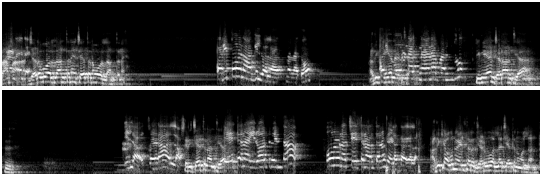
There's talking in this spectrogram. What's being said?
ರಾಮ ಜಡವೂ ಅಲ್ಲ ಅಂತಾನೆ ಚೇತನವೂ ಅಲ್ಲ ಅಂತಾನೆ. ಪರಿಪೂರ್ಣ ಆಗಿಲ್ವಲ್ಲ ಆತ್ಮನದು ಅದಕ್ಕೆ ನೀನ್ ಪರಿಪೂರ್ಣ ಜ್ಞಾನ ಬಂದು ಈಗ ನೀನ್ ಜಡ ಅಂತೀಯಾ? ಹ್ಮ್. ಇಲ್ಲ ಜಡ ಅಲ್ಲ. ಸರಿ ಚೇತನ ಅಂತೀಯಾ? ಚೇತನ ಇರೋದ್ರಿಂದ ಪೂರ್ಣ ಚೇತನ ಅಂತಾನು ಹೇಳಕ್ಕಾಗಲ್ಲ. ಅದಕ್ಕೆ ಅವನು ಹೇಳ್ತಾರ ಜಡವೂ ಅಲ್ಲ ಚೇತನವೂ ಅಲ್ಲ ಅಂತ.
